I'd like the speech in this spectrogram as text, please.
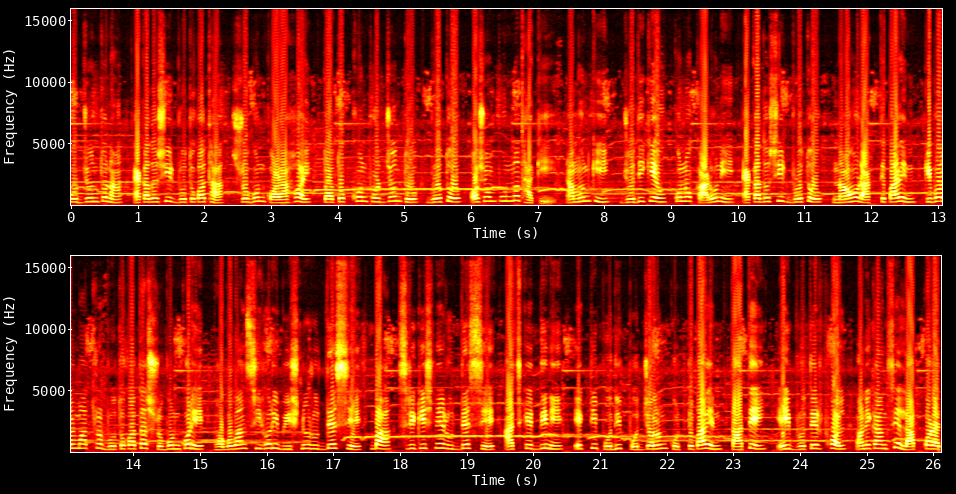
পর্যন্ত না একাদশীর ব্রত কথা শ্রবণ করা হয়, ততক্ষণ পর্যন্ত ব্রত অসম্পূর্ণ থাকে। এমনকি যদি কেউ কোনো কারণে একাদশীর ব্রত নাও রাখতে পারেন, কেবলমাত্র ব্রতকথা শ্রবণ করে ভগবান শ্রীহরি বিষ্ণুর উদ্দেশ্যে বা শ্রীকৃষ্ণের উদ্দেশ্যে আজকের দিনে একটি প্রদীপ প্রজ্বলন করতে পারেন, তাতেই এই ব্রতের ফল অনেকাংশে লাভ করা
